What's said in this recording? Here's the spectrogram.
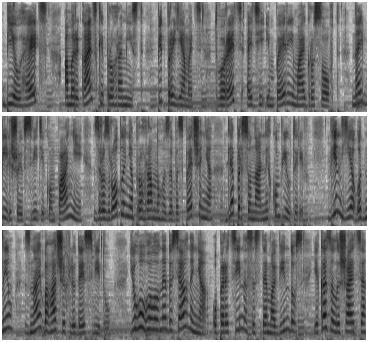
Білл Гейтс американський програміст, підприємець, творець it імперії Microsoft, найбільшої в світі компанії з розроблення програмного забезпечення для персональних комп'ютерів. Він є одним з найбагатших людей світу. Його головне досягнення операційна система Windows, яка залишається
